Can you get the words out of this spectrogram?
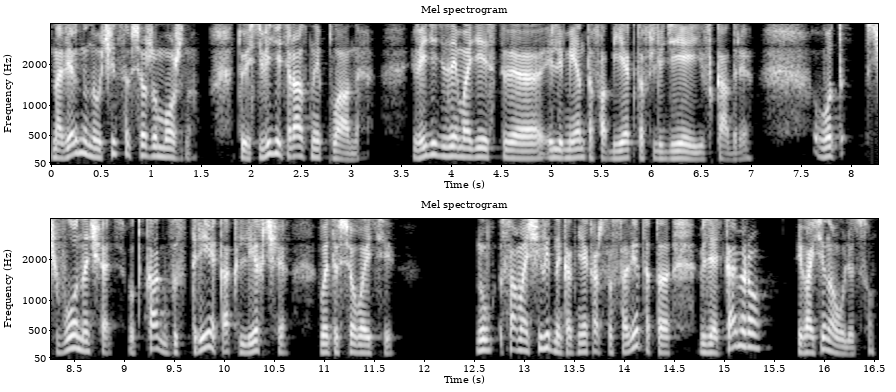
наверное, научиться все же можно. То есть видеть разные планы – видеть взаимодействие элементов, объектов, людей в кадре. Вот с чего начать? Вот как быстрее, как легче в это все войти? Ну, самый очевидный, как мне кажется, совет – это взять камеру и войти на улицу.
